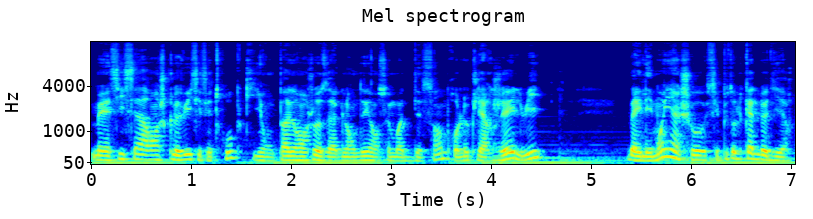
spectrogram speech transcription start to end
Mais si ça arrange Clovis et ses troupes, qui ont pas grand chose à glander en ce mois de décembre, le clergé, lui, bah il est moyen chaud, c'est plutôt le cas de le dire.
